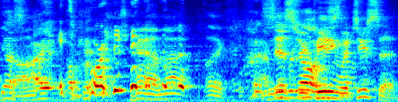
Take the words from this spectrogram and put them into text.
Yes, Uh, I. it's okay. recorded. Yeah, I'm not like. I'm See, just no, repeating what you said.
